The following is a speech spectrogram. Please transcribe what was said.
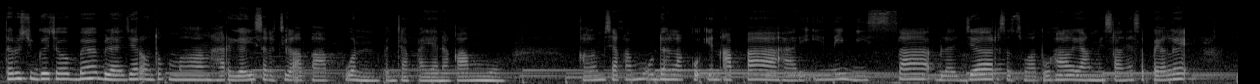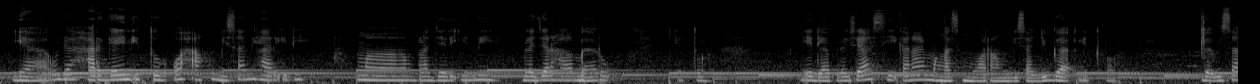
Terus juga coba belajar untuk menghargai sekecil apa pun pencapaian kamu. Kalau misalnya kamu udah lakuin apa hari ini bisa belajar sesuatu hal yang misalnya sepele ya udah hargain itu. Wah aku bisa nih hari ini mempelajari ini belajar hal baru gitu ya diapresiasi karena emang nggak semua orang bisa juga gitu loh. Nggak bisa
